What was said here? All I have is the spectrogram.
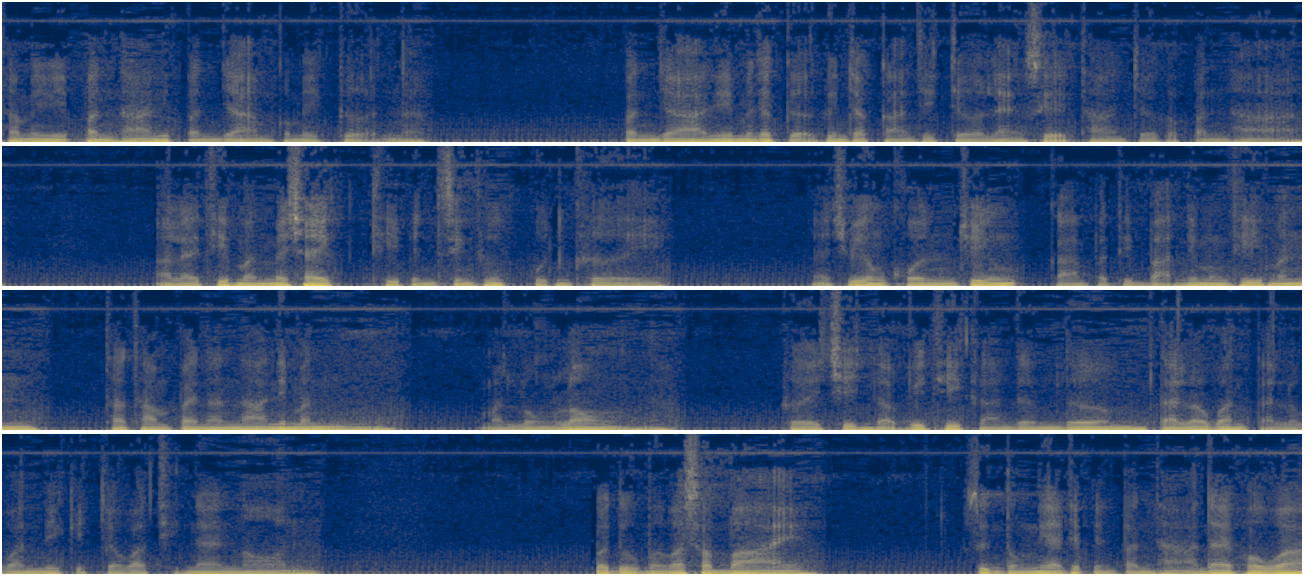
ถ้าไม่มีปัญหานี่ปัญญามก็ไม่เกิดนะ ปัญญานี่มันจะเกิดขึ้นจากการที่เจอแรงเสียดทานเจอกับปัญหา อะไรที่มันไม่ใช่ที่เป็นสิ่งที่คุ้นเคยชีวิตของคนชีวิตการปฏิบัตินี่บางทีมันถ้าทำไปนานๆนี่มันมันลงล่องนะเคยชินกับวิธีการเดิมๆ แต่ละวันแต่ละวันมีกิจวัตรที่แน่นอน ก็ดูเหมือนว่าสบาย ซึ่งตรงนี้จะเป็นปัญหาได้เพราะว่า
